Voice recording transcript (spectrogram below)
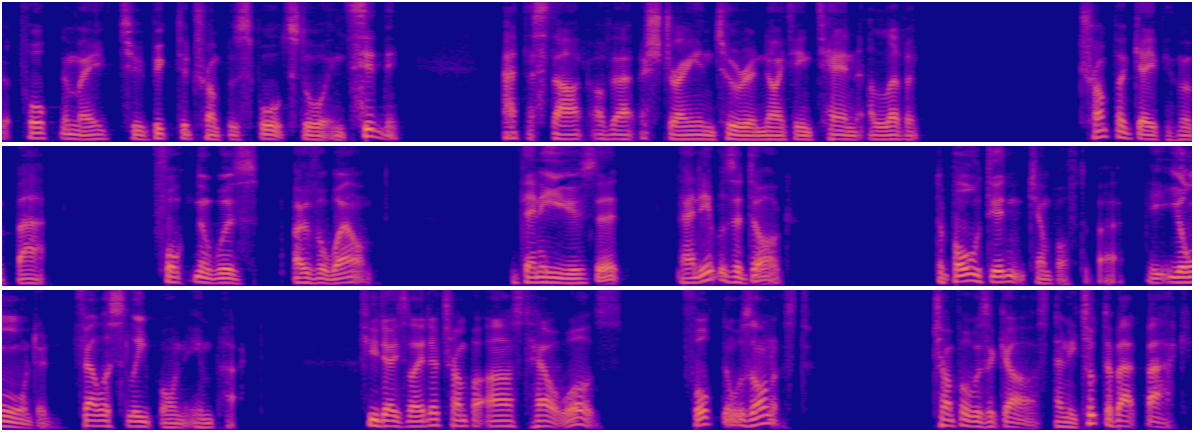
that Faulkner made to Victor Trumper's sports store in Sydney at the start of that Australian tour in 1910 11. Trumper gave him a bat. Faulkner was overwhelmed. Then he used it, and it was a dog. The ball didn't jump off the bat. It yawned and fell asleep on impact. A few days later, Trumper asked how it was. Faulkner was honest. Trumper was aghast, and he took the bat back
